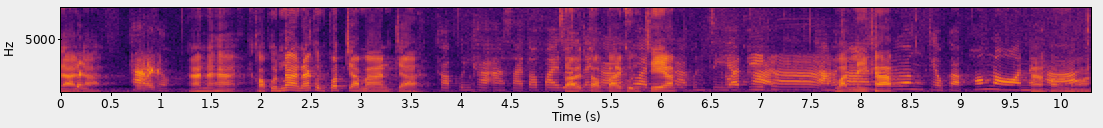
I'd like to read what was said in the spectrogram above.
ได้มันได้ ค่ะได้เดี๋ยวอ่านะฮะ ขอบคุณมากนะคุณพจมานจ้าขอบคุณค่ะอาสายต่อไปเลยสายต่อไปนะคะคุณสวัสดีเจี๊ยบค่ะคุณเจี๊ยบสวัสดีค่ะถามอาวันจารนี้ย์ครับเรื่องเกี่ยวกับห้องนอนอ่านะคะห้องนอน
